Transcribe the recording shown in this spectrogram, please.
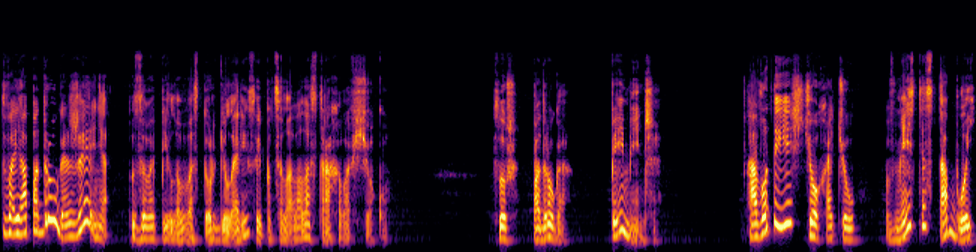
твоя подруга, Женя!» завопила в восторге Лариса и поцеловала Страхова в щеку. «Слушай, подруга, пей меньше». «А вот и еще хочу, вместе с тобой».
